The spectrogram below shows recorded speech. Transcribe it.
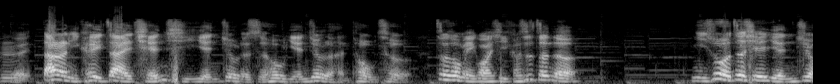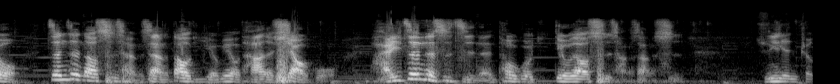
对，当然你可以在前期研究的时候研究的很透彻，这都没关系。可是真的，你做的这些研究，真正到市场上到底有没有它的效果，还真的是只能透过丢到市场上试。去验证。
